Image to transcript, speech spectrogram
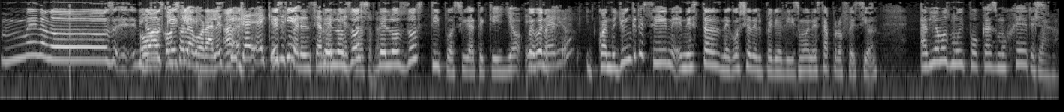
Bueno, no, o acoso laboral. Es que, hay, que diferenciar de los dos, de los dos tipos. Fíjate que yo, ¿En bueno, serio? cuando yo ingresé en, en este negocio del periodismo, en esta profesión, habíamos muy pocas mujeres. Claro.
